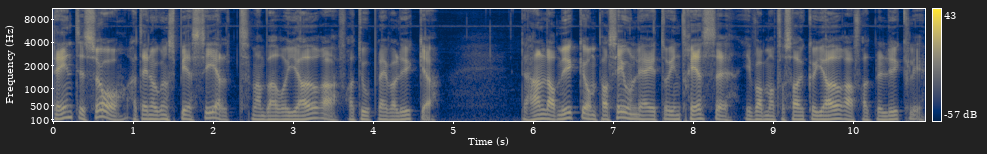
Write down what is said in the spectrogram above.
Det är inte så att det är något speciellt man behöver göra för att uppleva lycka. Det handlar mycket om personlighet och intresse i vad man försöker göra för att bli lycklig.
